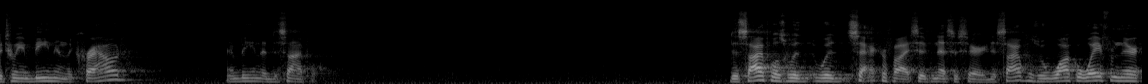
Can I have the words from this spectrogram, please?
between being in the crowd and being a disciple. Disciples would, would sacrifice if necessary. Disciples would walk away from their,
